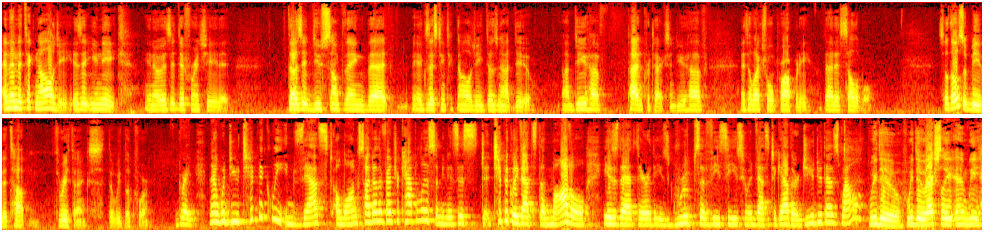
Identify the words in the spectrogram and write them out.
And then the technology is it unique? You know, is it differentiated? Does it do something that existing technology does not do? Um, do you have patent protection? Do you have intellectual property that is sellable? So those would be the top three things that we'd look for. Great. Now, would you typically invest alongside other venture capitalists? I mean, is this typically that's the model? Is that there are these groups of VCs who invest together? Do you do that as well? We do. We do actually, and we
